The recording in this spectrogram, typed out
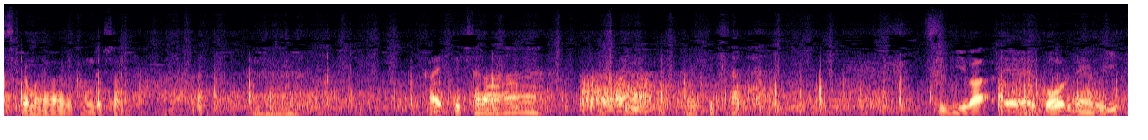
て。それもなかなか感動したな帰ってきたな。帰ってきた。次は、えー、ゴールデンウィーク、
